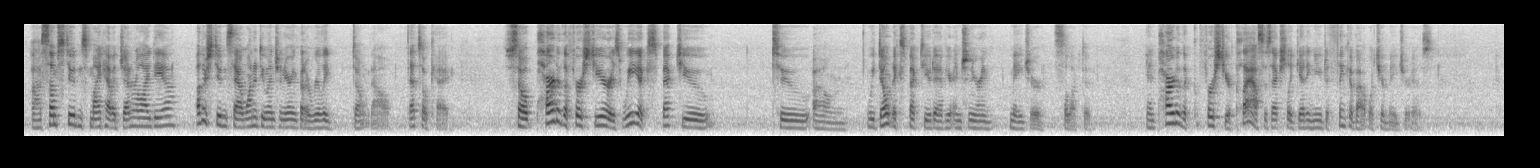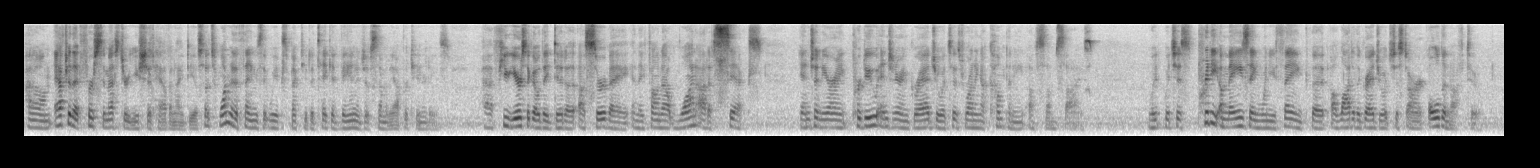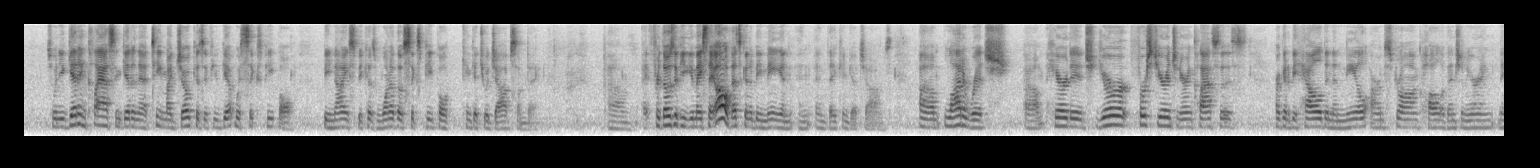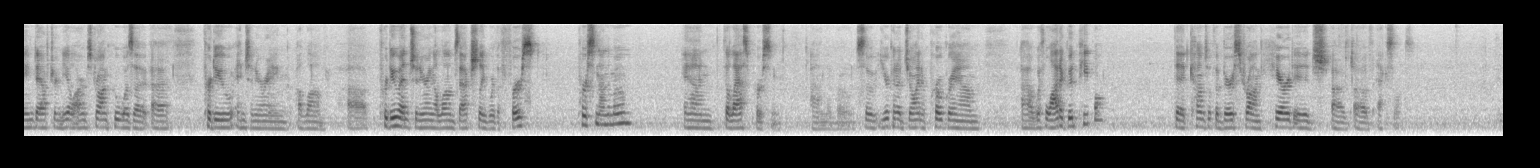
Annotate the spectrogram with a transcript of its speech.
Uh, some students might have a general idea. Other students say, I want to do engineering, but I really don't know. That's okay. So part of the first year is we expect you to, um, we don't expect you to have your engineering major selected. And part of the first year class is actually getting you to think about what your major is. Um, after that first semester, you should have an idea. So it's one of the things that we expect you to take advantage of some of the opportunities. A few years ago, they did a, a survey, and they found out one out of six engineering, Purdue engineering graduates is running a company of some size, which is pretty amazing when you think that a lot of the graduates just aren't old enough to. So when you get in class and get in that team, my joke is if you get with six people, be nice because one of those six people can get you a job someday. Um, for those of you, you may say, oh, that's going to be me, and, and, and they can get jobs. A um, lot of rich um, heritage. Your first year engineering classes are going to be held in the Neil Armstrong Hall of Engineering, named after Neil Armstrong, who was a, a Purdue engineering alum. Uh, Purdue engineering alums actually were the first person on the moon and the last person on the moon. So you're going to join a program uh, with a lot of good people that comes with a very strong heritage of, of excellence.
